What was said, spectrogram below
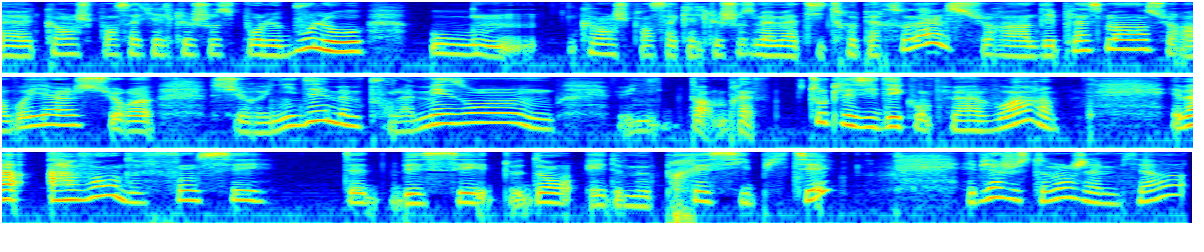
euh, quand je pense à quelque chose pour le boulot ou hum, quand je pense à quelque chose même à titre personnel, sur un déplacement, sur un voyage, sur, euh, une idée, même pour la maison, ou enfin, bref, toutes les idées qu'on peut avoir, eh ben avant de foncer tête baissée dedans et de me précipiter, eh bien justement j'aime bien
